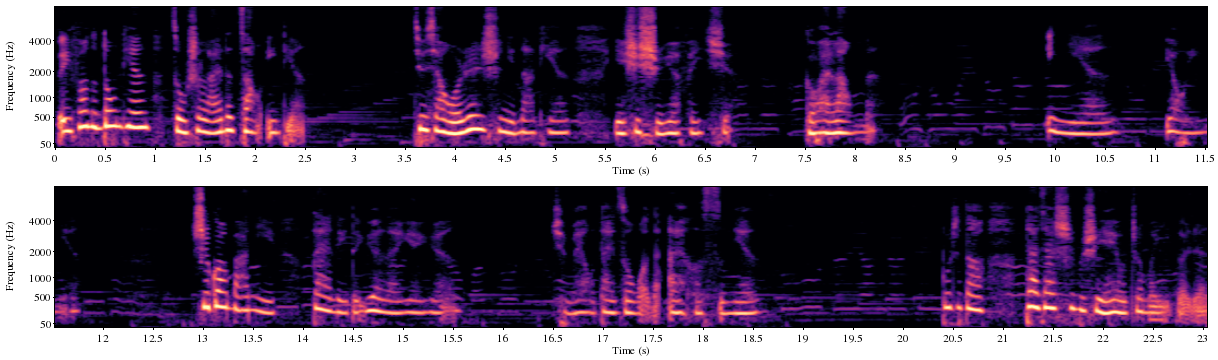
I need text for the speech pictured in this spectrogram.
北方的冬天总是来得早一点，就像我认识你那天，也是十月飞雪，格外浪漫。一年又一年，时光把你带离得越来越远，却没有带走我的爱和思念。不知道大家是不是也有这么一个人？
